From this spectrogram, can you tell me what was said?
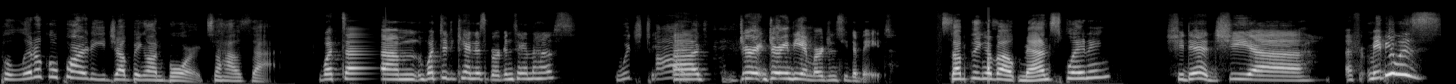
political party jumping on board. So how's that? What um what did Candice Bergen say in the House? Which time? Uh during during the emergency debate. Something about mansplaining? She did. She uh maybe it was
